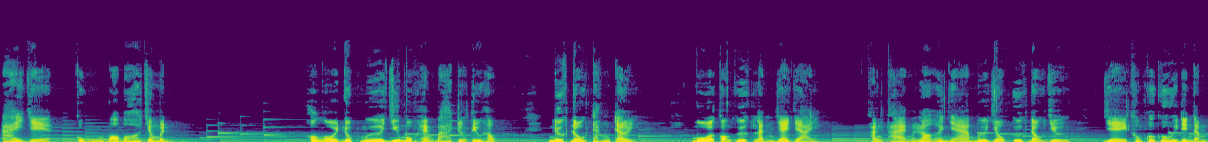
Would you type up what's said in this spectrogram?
ai về cũng bo bo cho mình họ ngồi đục mưa dưới một hàng ba trường tiểu học. Nước đổ trắng trời. Mùa còn ướt lạnh dài dài. Thằng thàng lo ở nhà mưa dột ướt đầu giường, về không có gối để nằm,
